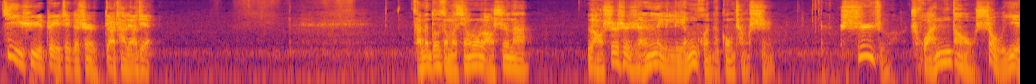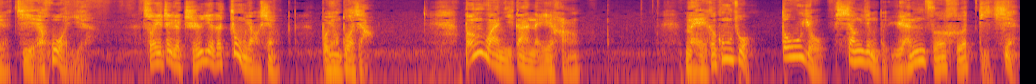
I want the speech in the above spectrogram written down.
继续对这个事儿调查了解。咱们都怎么形容老师呢？老师是人类灵魂的工程师，师者，传道授业解惑也。所以这个职业的重要性不用多讲。甭管你干哪一行，每个工作都有相应的原则和底线。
